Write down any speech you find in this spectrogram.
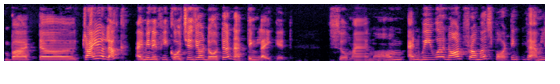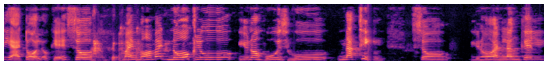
but uh, try your luck. I mean, if he coaches your daughter, nothing like it. So my mom and we were not from a sporting family at all. Okay, so my mom had no clue, you know, who is who, nothing. So you know, Anil uncle,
